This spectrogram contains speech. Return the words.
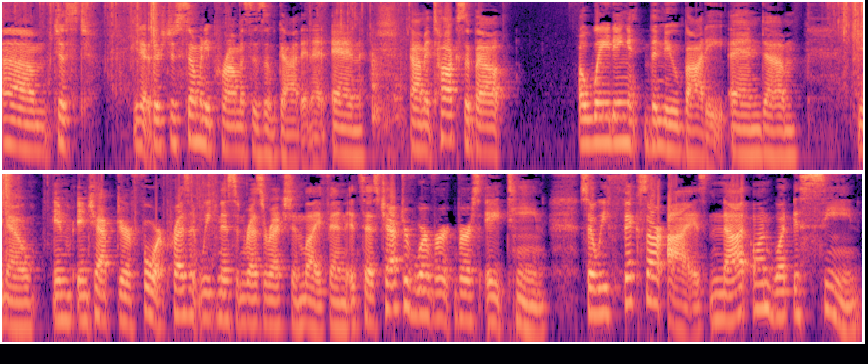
um, just you know there's just so many promises of God in it, and um, it talks about awaiting the new body, and um, you know in in chapter four, present weakness and resurrection life, and it says chapter four verse eighteen. So we fix our eyes not on what is seen,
